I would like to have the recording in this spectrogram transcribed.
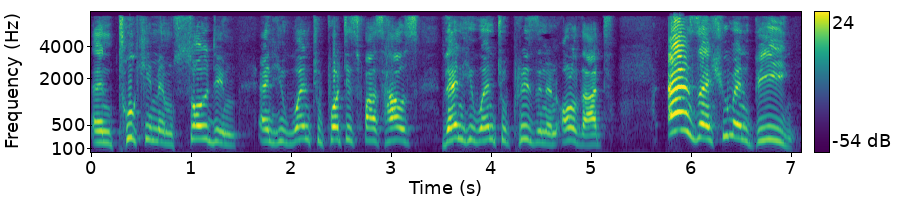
and took him and sold him and he went to potiphar's house. Then he went to prison and all that. As a human being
